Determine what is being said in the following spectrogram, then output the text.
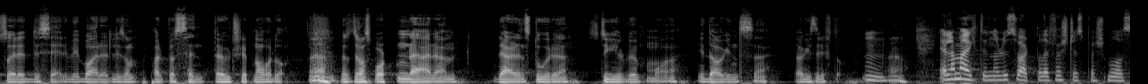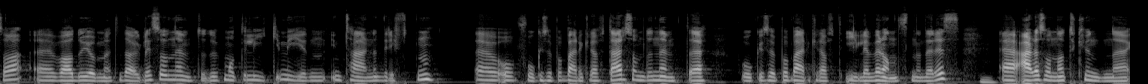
så reduserer vi bare liksom, et par prosenter av utslippene våre. Da. Mens transporten det er, eh, det er den store styggulven på en måte i dagens, eh, dagens drift. Da. Mm. Jeg la merke til når du svarte på det første spørsmålet også, eh, hva du jobber med til daglig, så nevnte du på en måte like mye den interne driften eh, og fokuset på bærekraft der, som du nevnte fokuset på bærekraft i leveransene deres. Eh, er det sånn at kundene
